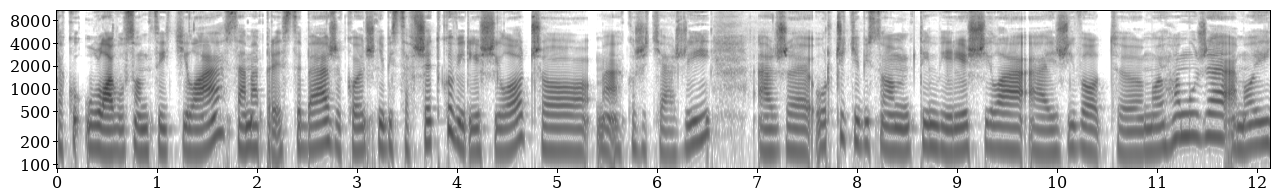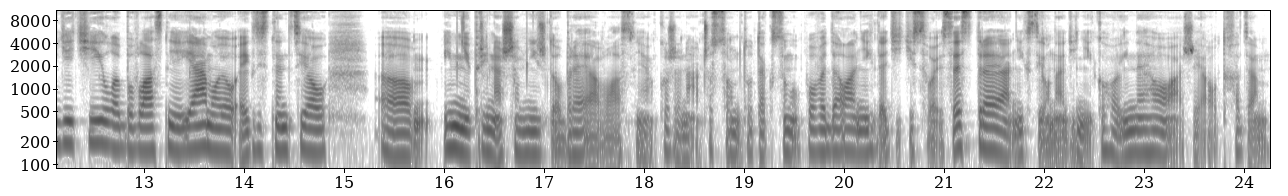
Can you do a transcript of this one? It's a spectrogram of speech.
takú úľavu som cítila sama pre seba, že konečne by sa všetko vyriešilo, čo ma akože ťaží a že určite by som tým vyriešila aj život e, môjho muža a mojich detí, lebo vlastne ja mojou existenciou um, im neprinášam nič dobré a vlastne akože na čo som tu, tak som mu povedala, nech dá deti svojej sestre a nech si on nájde niekoho iného a že ja odchádzam.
